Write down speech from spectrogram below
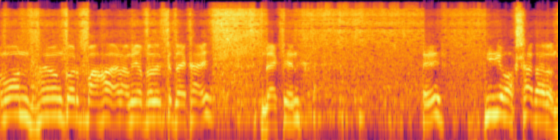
এমন ভয়ঙ্কর পাহাড়, আমি আপনাদেরকে দেখাই। দেখেন। এই, কি অসাধারণ।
